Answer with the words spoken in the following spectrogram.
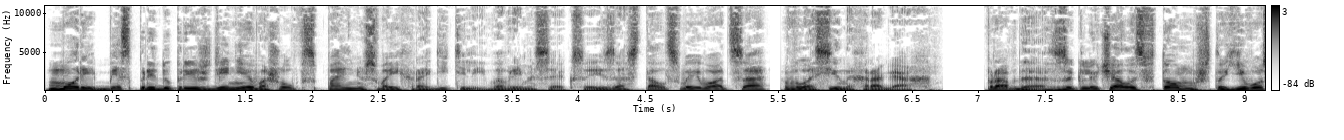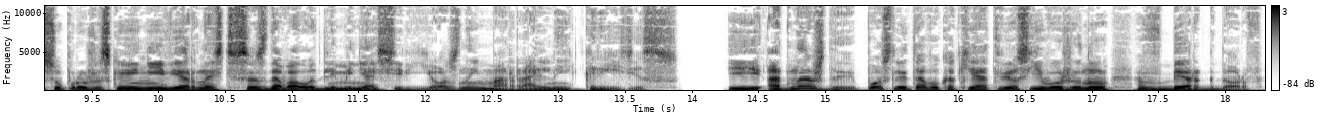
Мори без предупреждения вошел в спальню своих родителей во время секса и застал своего отца в лосиных рогах. Правда заключалась в том, что его супружеская неверность создавала для меня серьезный моральный кризис. И однажды, после того, как я отвез его жену в Бергдорф,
